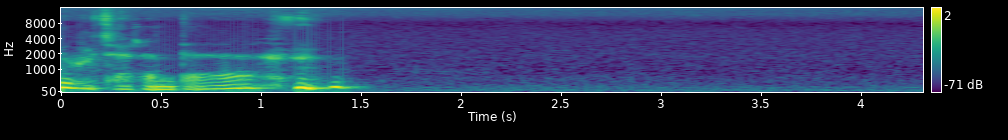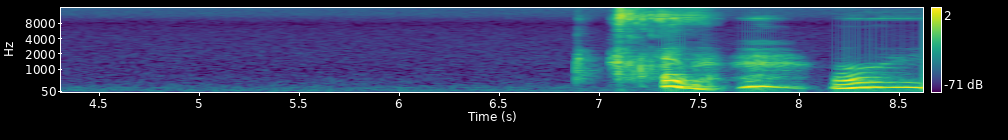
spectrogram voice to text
아이고 잘한다. 아이고, 어휴.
